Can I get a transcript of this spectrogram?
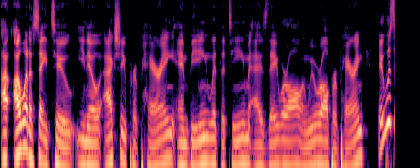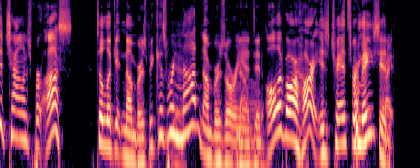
I, I want to say too, you know, actually preparing and being with the team as they were all and we were all preparing, it was a challenge for us to look at numbers because we're Yeah. not numbers oriented. No. All of our heart is transformation. Right.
